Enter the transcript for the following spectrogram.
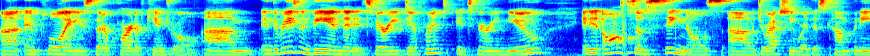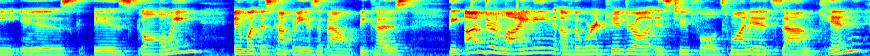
uh, employees that are part of Kyndryl. Um, and the reason being that it's very different, it's very new, and it also signals uh, directionally where this company is is going and what this company is about. Because the underlining of the word Kyndryl is twofold. One, it's um, kin,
